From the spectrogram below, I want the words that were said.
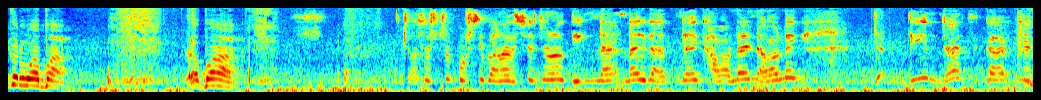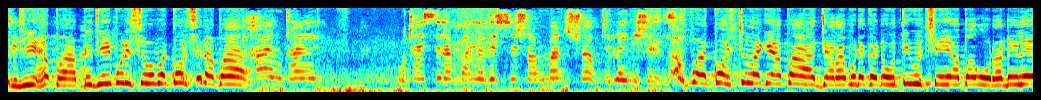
করব আপা। আপা। যথেষ্ট করছি বাংলাদেশের জন্য। দিন নাই রাত নাই খাওয়া নাই নাওয়া নাই। দিন রাত জি আপা আপনি যেই পরিশ্রম আপা করছেন আপা। উঠায় উঠায় উঠাইছিলাম বাংলাদেশের সম্মান সব ধুলাই মিশাই দিচ্ছে আপা কষ্ট লাগে আপা। যারা মনে করেন অতি উৎসাহী আপা ওরা নিলে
